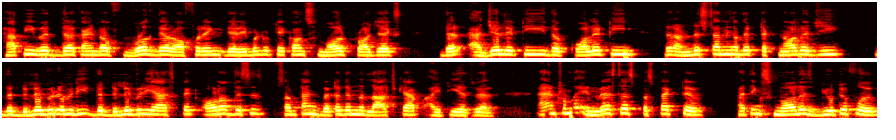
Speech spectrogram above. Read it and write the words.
happy with the kind of work they're offering. They're able to take on small projects. Their agility, the quality their understanding of the technology, the delivery, the delivery aspect, all of this is sometimes better than the large cap IT as well. And from an investor's perspective, I think small is beautiful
